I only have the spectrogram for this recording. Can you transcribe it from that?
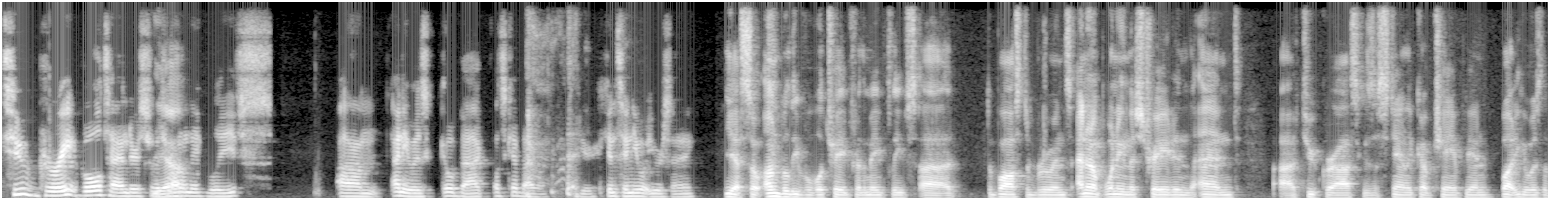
Two great goaltenders for the Yeah. Toronto Maple Leafs. Um, anyways, go back. Let's get back here. Continue what you were saying. Yeah, so unbelievable trade for the Maple Leafs. Uh, the Boston Bruins ended up winning this trade in the end. Uh, Tuukka Rask is a Stanley Cup champion, but he was the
